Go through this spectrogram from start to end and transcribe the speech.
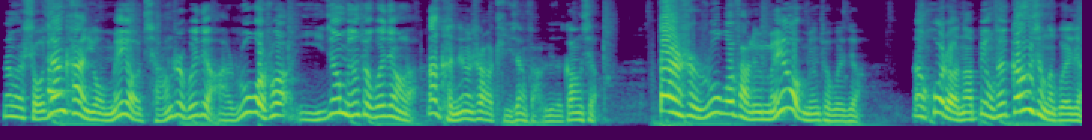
那么首先看有没有强制规定啊？如果说已经明确规定了，那肯定是要体现法律的刚性。但是如果法律没有明确规定，那或者呢并非刚性的规定，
